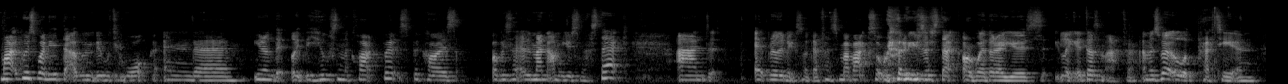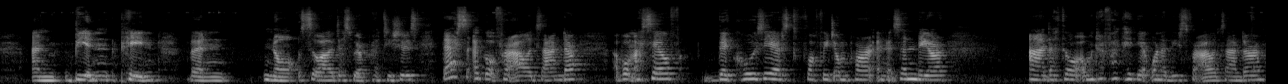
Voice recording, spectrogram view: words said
Mark was worried that I wouldn't be able to walk in the, you know, the, like the heels and the Clark boots because obviously at the minute I'm using a stick, and it really makes no difference in my back. So whether I use a stick or whether I use like it doesn't matter. I'm as well to look pretty and and be in pain than not. So I just wear pretty shoes. This I got for Alexander. I bought myself the coziest fluffy jumper and it's in there. And I thought, I wonder if I could get one of these for Alexander.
